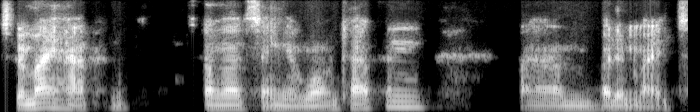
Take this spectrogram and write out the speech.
So it might happen. I'm not saying it won't happen, um, but it might.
